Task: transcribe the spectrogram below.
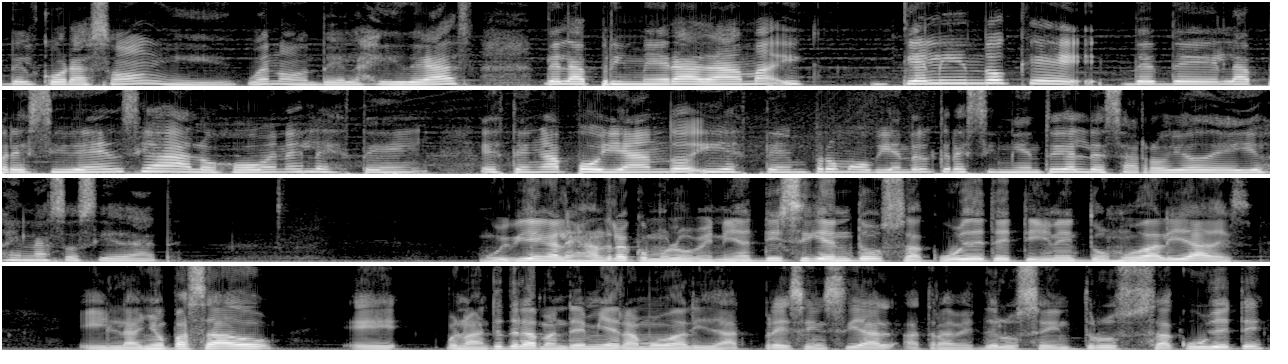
del corazón y bueno, de las ideas de la primera dama y qué lindo que desde la presidencia a los jóvenes le estén, estén apoyando y estén promoviendo el crecimiento y el desarrollo de ellos en la sociedad. Muy bien, Alejandra, como lo venías diciendo, Sacúdete tiene dos modalidades. El año pasado, eh, bueno, antes de la pandemia era modalidad presencial a través de los centros Sacúdete,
